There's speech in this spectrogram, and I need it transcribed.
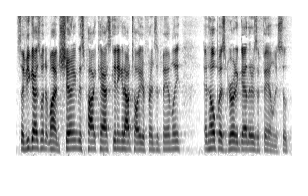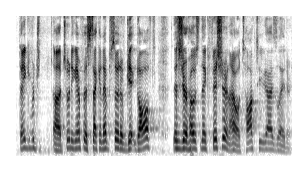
So if you guys wouldn't mind sharing this podcast, getting it out to all your friends and family, and help us grow together as a family. So thank you for uh, tuning in for the second episode of Get Golfed. This is your host, Nick Fisher, and I will talk to you guys later.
